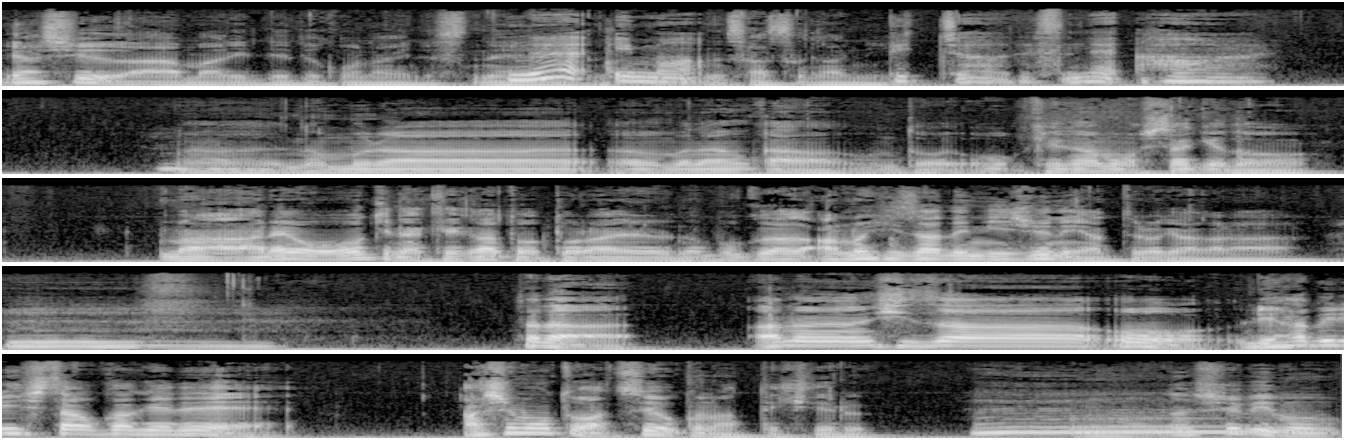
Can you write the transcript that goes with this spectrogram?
野手はあまり出てこないですね。ね今さすがにピッ。チャーですね。はい。まあ、野村、まあなんか、本当怪我もしたけど、まあ、あれを大きな怪我と捉えるの、僕はあの膝で20年やってるわけだから、うん。ただ、あの膝をリハビリしたおかげで、足元は強くなってきてる。守備も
